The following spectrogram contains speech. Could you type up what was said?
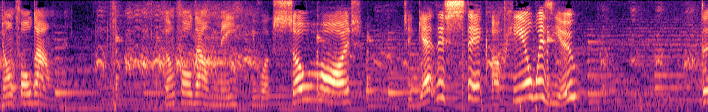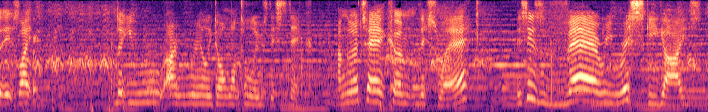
don't fall down. Don't fall down, me. You've worked so hard to get this stick up here with you that it's like that you I really don't want to lose this stick. I'm gonna take um, this way. This is very risky, guys.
